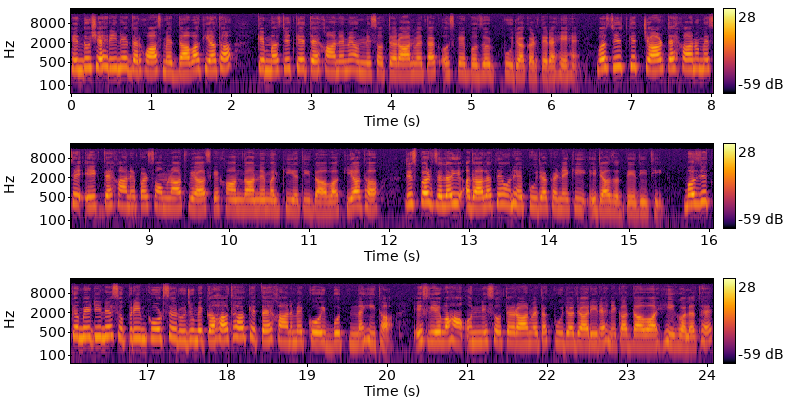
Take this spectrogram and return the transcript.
हिंदू शहरी ने दरख्वास्त में दावा किया था कि मस्जिद के तहखाने में उन्नीस सौ तिरानवे तक उसके बुज़ुर्ग पूजा करते रहे हैं। मस्जिद के चार तहखानों में से एक तहखाने पर सोमनाथ व्यास के खानदान ने मलकियती दावा किया था। जिस पर जिलाई अदालत ने उन्हें पूजा करने की इजाज़त दे दी थी। मस्जिद कमेटी ने सुप्रीम कोर्ट से रुजू में कहा था कि तहखाने में कोई बुत नहीं था, इसलिए वहाँ उन्नीस सौ तिरानवे तक पूजा जारी रहने का दावा ही गलत है।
